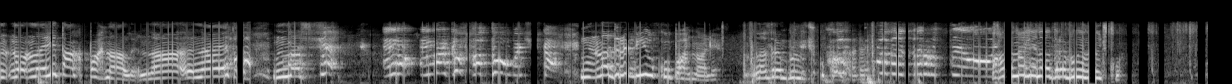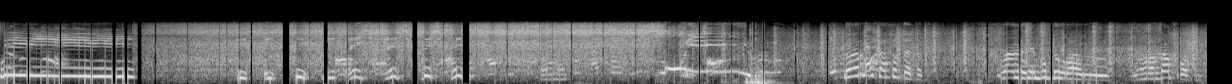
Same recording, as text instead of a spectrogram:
на, на літак погнали. На, на, это, на, Многоходовочка. на дробілку погнали. На дробилочку погнали. Погнали на дробилочку. Ну, пока тут этот. Ладно, не буду вам глаза портить.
